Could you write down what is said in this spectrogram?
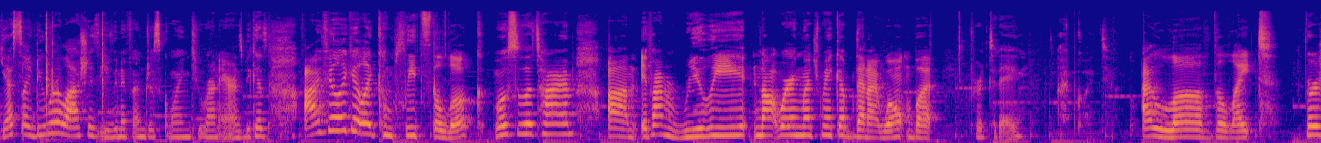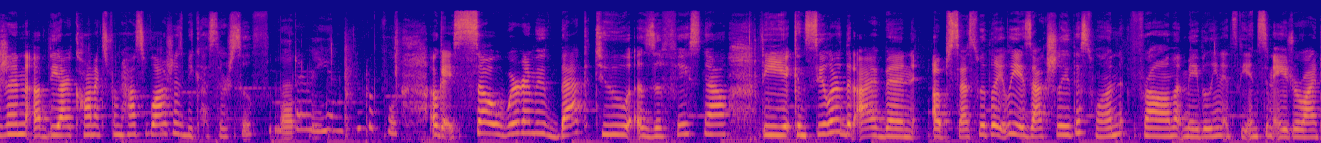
Yes, I do wear lashes even if I'm just going to run errands because I feel like it like completes the look most of the time. Um, if I'm really not wearing much makeup, then I won't, but for today, I'm going to. I love the light version of the Iconics from House of Lashes because they're so fluttery and Okay, so we're gonna move back to the face now. The concealer that I've been obsessed with lately is actually this one from Maybelline. It's the Instant Age Rewind.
